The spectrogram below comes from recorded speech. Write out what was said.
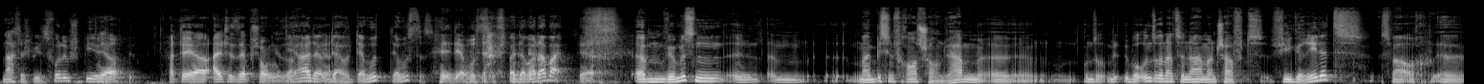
nach dem Spiel ist vor dem Spiel. Ja. Hat der alte Sepp schon gesagt. Ja, der, ja. der, der, der wusste es. der wusste es. Weil der war dabei. Ja. Ähm, wir müssen äh, ähm, mal ein bisschen vorausschauen. Wir haben äh, unsere, über unsere Nationalmannschaft viel geredet. Es war auch äh,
